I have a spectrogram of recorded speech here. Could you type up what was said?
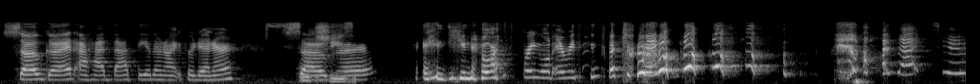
so good i had that the other night for dinner so cheesy. good and you know i sprinkled everything but the bagel on that too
